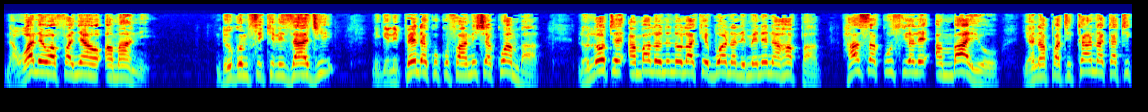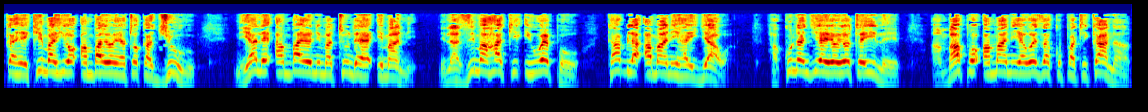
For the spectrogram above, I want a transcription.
na wale wafanyao amani. Ndugu msikilizaji ningelipenda kukufahamisha kwamba lolote ambalo neno lake bwana limenena hapa hasa kuhusu yale ambayo yanapatikana katika hekima hiyo ambayo yatoka juu ni yale ambayo ni matunda ya imani. Ni lazima haki iwepo kabla amani haijawa. Hakuna njia yoyote ile ambapo amani yaweza kupatikana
